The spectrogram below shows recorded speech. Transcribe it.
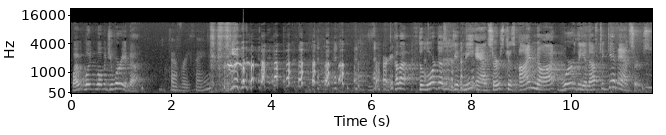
Why, what, what would you worry about? Everything. Sorry. How about the Lord doesn't give me answers because I'm not worthy enough to get answers.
